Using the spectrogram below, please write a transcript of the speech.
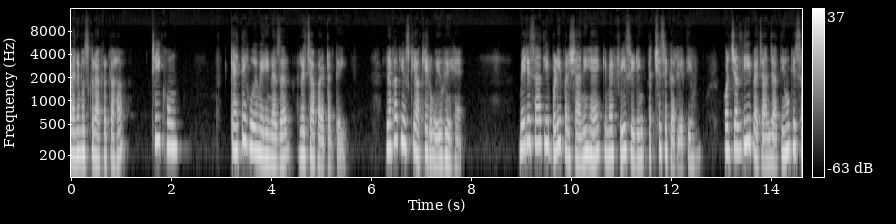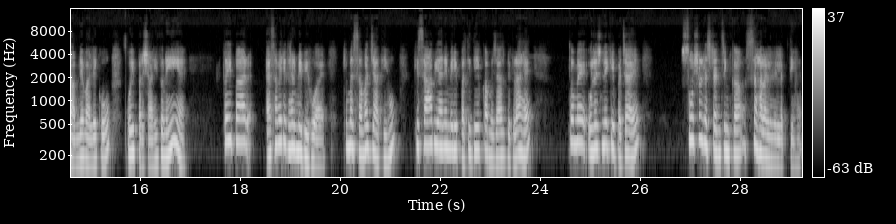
मैंने मुस्कुराकर कहा, ठीक हूँ। कहते हुए मेरी नज़र रिचा पर अटक गई। लगा कि उसकी आँखें रोई हुई हैं। मेरे साथ ये बड़ी परेशानी है कि मैं फेस रीडिंग अच्छे से कर लेती हूँ। और जल्दी ही पहचान जाती हूँ कि सामने वाले को कोई परेशानी तो नहीं है। कई बार ऐसा मेरे घर में भी हुआ है कि मैं समझ जाती हूँ कि साहब यानी मेरे पतिदेव का मिजाज बिगड़ा है तो मैं उलझने के बजाय सोशल डिस्टेंसिंग का सहारा लेने लगती हूँ।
